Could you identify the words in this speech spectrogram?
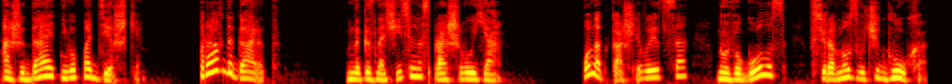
ожидая от него поддержки. «Правда, Гаррет?» Многозначительно спрашиваю я. Он откашливается, но его голос все равно звучит глухо.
